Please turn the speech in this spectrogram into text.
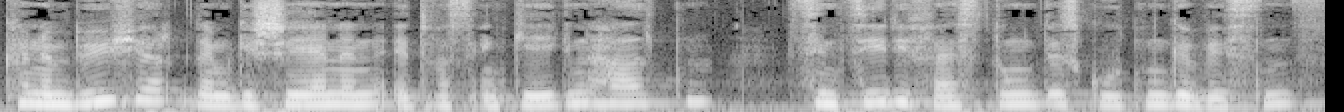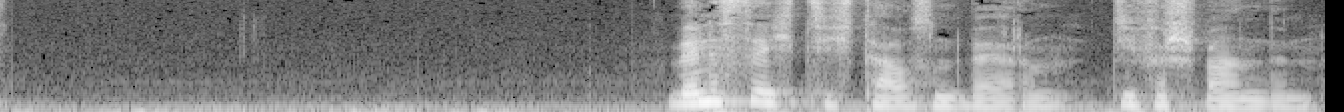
Können Bücher dem Geschehenen etwas entgegenhalten? Sind sie die Festung des guten Gewissens? Wenn es 60.000 wären, die verschwanden,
